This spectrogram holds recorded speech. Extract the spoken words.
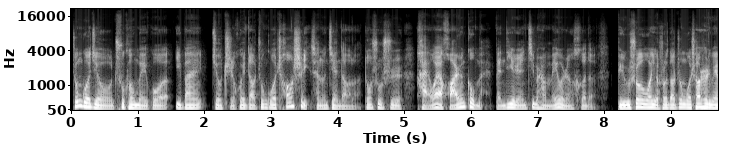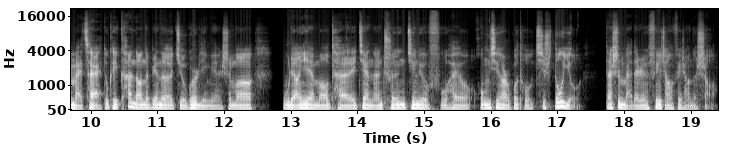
中国酒出口美国，一般就只会到中国超市里才能见到了，多数是海外华人购买，本地人基本上没有人喝的。比如说，我有时候到中国超市里面买菜，都可以看到那边的酒柜里面什么五粮液、茅台、剑南春、金六福，还有红星二锅头，其实都有，但是买的人非常非常的少。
